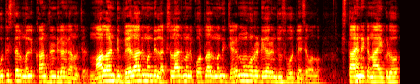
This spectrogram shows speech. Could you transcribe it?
పూర్తి స్థాయిలో మళ్ళీ కాన్ఫిడెంట్గానే కానొచ్చాడు. మాలాంటి వేలాది మంది లక్షలాది మంది కోట్లాది మంది జగన్మోహన్ రెడ్డి గారిని చూసి ఓట్లు వేసేవాళ్ళం. స్థానిక నాయకుడు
